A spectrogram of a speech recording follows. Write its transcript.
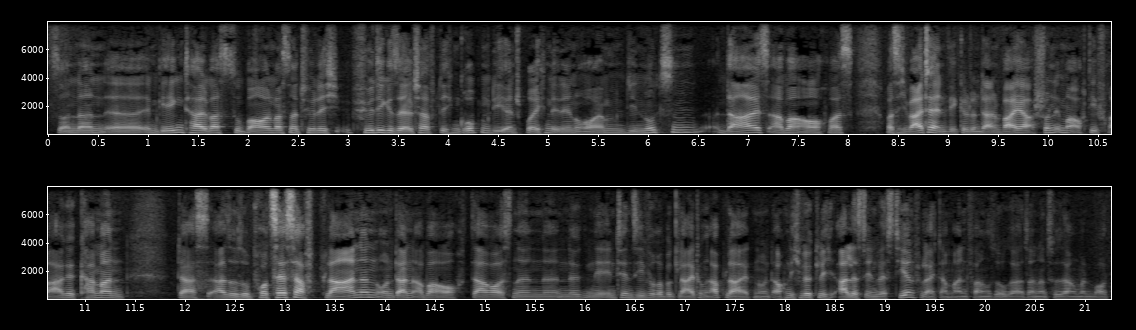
sondern äh, im Gegenteil was zu bauen, was natürlich für die gesellschaftlichen Gruppen, die entsprechend in den Räumen die nutzen, da ist, aber auch was, was sich weiterentwickelt. Und dann war ja schon immer auch die Frage, kann man das also so prozesshaft planen und dann aber auch daraus eine, eine, eine, intensivere Begleitung ableiten und auch nicht wirklich alles investieren, vielleicht am Anfang sogar, sondern zu sagen, man baut,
